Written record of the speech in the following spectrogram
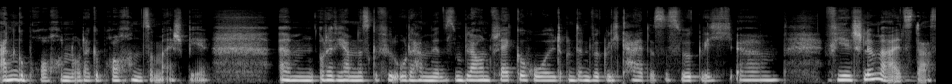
angebrochen oder gebrochen zum Beispiel. Ähm, oder wir haben das Gefühl, oder haben wir uns einen blauen Fleck geholt und in Wirklichkeit ist es wirklich ähm, viel schlimmer als das.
